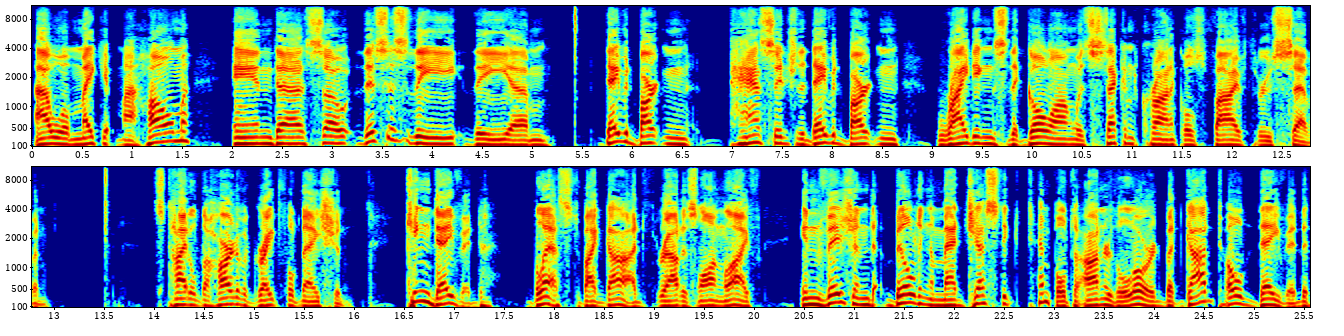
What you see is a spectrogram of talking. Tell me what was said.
I will make it my home." And uh, so this is the the um, David Barton passage, the David Barton writings that go along with Second Chronicles five through seven. It's titled "The Heart of a Grateful Nation." King David, blessed by God throughout his long life, envisioned building a majestic temple to honor the Lord, but God told David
